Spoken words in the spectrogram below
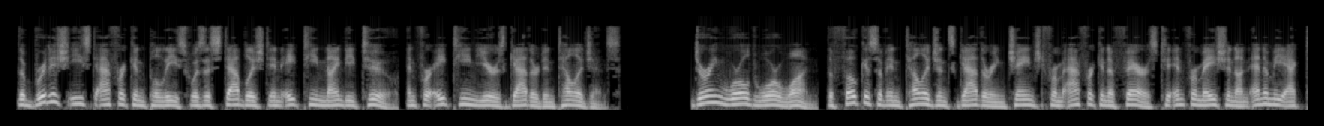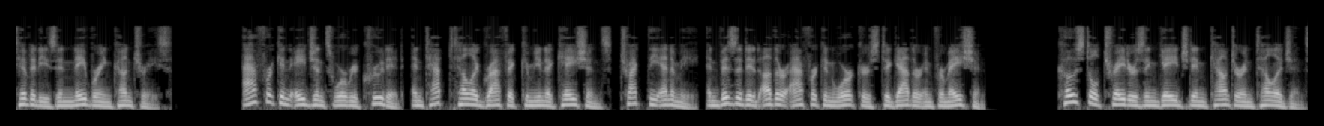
The British East African Police was established in 1892, and for 18 years gathered intelligence. During World War I, the focus of intelligence gathering changed from African affairs to information on enemy activities in neighboring countries. African agents were recruited, and tapped telegraphic communications, tracked the enemy, and visited other African workers to gather information. Coastal traders engaged in counterintelligence.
